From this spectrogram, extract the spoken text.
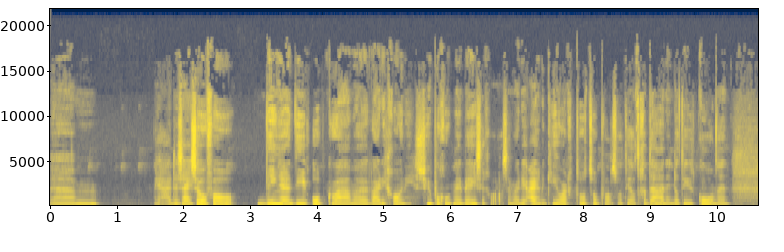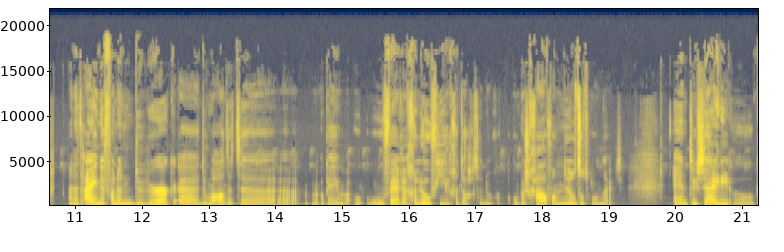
Um, ja, er zijn zoveel dingen die opkwamen waar hij gewoon super goed mee bezig was. En waar hij eigenlijk heel erg trots op was. Wat hij had gedaan en dat hij het kon. En aan het einde van een The Work uh, doen we altijd, uh, oké, hoe ver geloof je je gedachten nog? Op een schaal van 0 tot 100. En toen zei hij ook,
